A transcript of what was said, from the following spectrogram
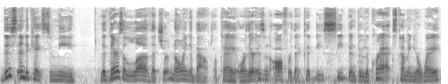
this indicates to me that there's a love that you're knowing about, okay? Or there is an offer that could be seeping through the cracks coming your way.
